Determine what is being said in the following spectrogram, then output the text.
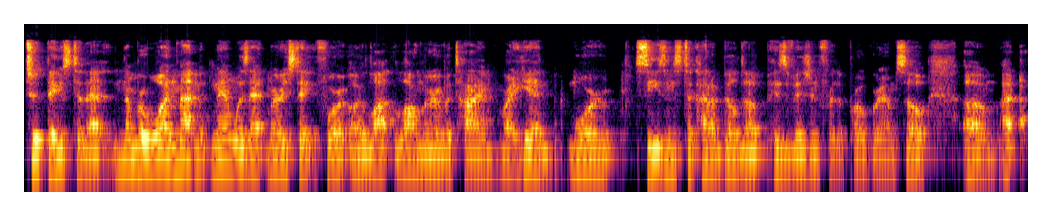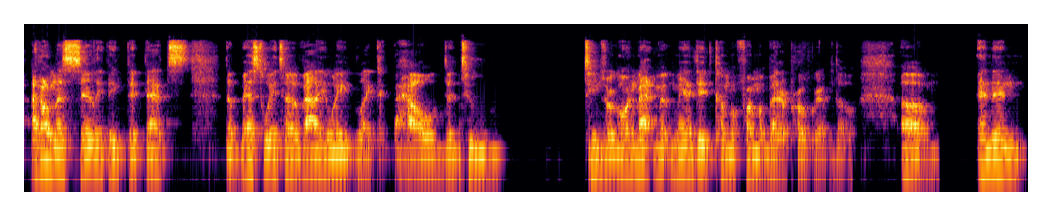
two things to that. Number one, Matt McMahon was at Murray State for a lot longer of a time, right? He had more seasons to kind of build up his vision for the program. So um, I, I don't necessarily think that that's the best way to evaluate like how the two teams were going. Matt McMahon did come from a better program though. Um, and then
